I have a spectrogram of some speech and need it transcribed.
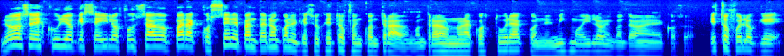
Luego se descubrió que ese hilo fue usado para coser el pantalón con el que el sujeto fue encontrado. Encontraron una costura con el mismo hilo que encontraron en el coso. Esto fue lo que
